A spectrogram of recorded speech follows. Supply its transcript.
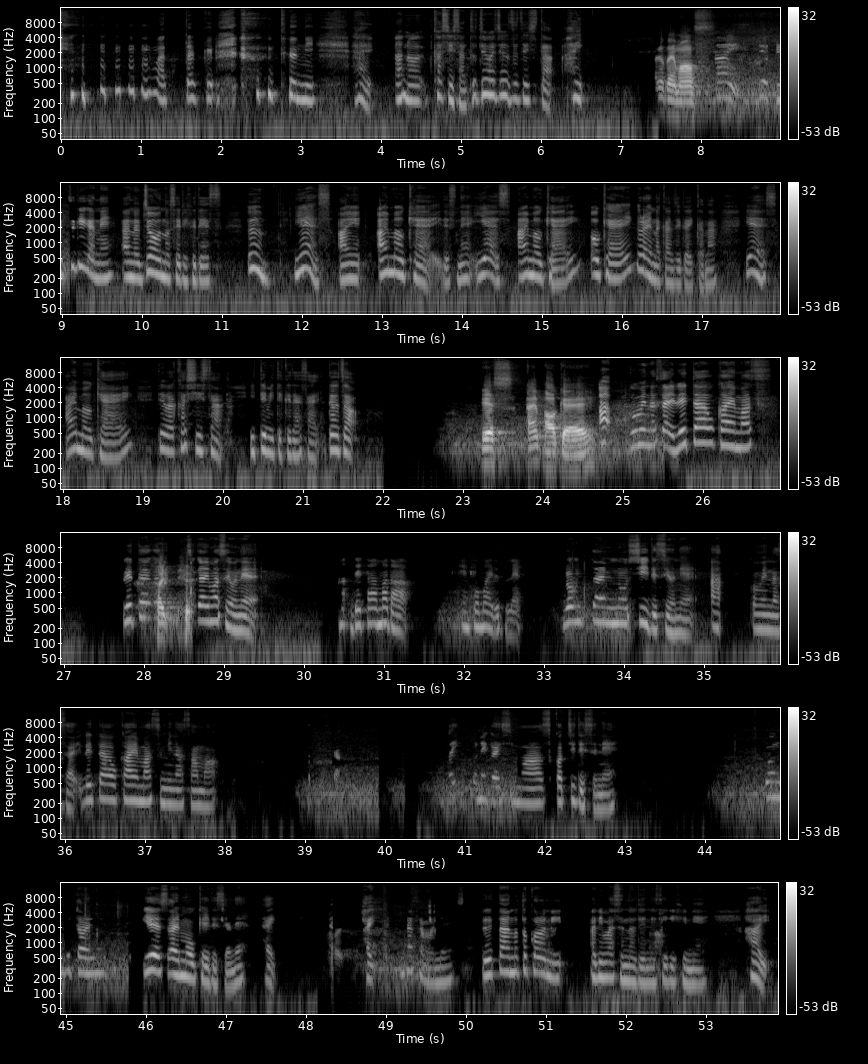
全く、本当に。はい。あの、カッシーさん、とても上手でした。はい。ありがとうございます。はい。で、で次がね、あの、ジョーのセリフです。うん。Yes, I, I'm okay ですね。Yes, I'm okay. Okay? ぐらいな感じがいいかな。Yes, I'm okay. では、カッシーさん、言ってみてください。どうぞ。Yes, I'm okay. あ、ごめんなさい。レターを変えます。レターはいが違いますよね。あレターまだ変更前ですね。ロングタイムの C ですよね。あ、ごめんなさい。レターを変えます、皆様。はい、お願いします。こっちですね。ロングタイム、Yes, I'm okay ですよね。はい。はい。皆様ね、レターのところにありますのでね、セリフね。はい。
